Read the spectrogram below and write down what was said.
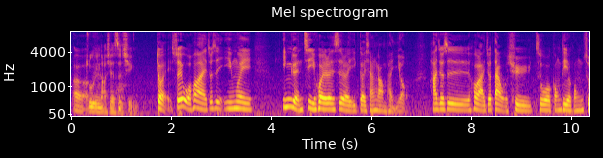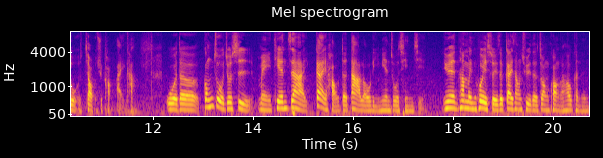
呃，注意哪些事情？对，所以我后来就是因为因缘际会认识了一个香港朋友，他就是后来就带我去做工地的工作，叫我去考白卡。我的工作就是每天在盖好的大楼里面做清洁，因为他们会随着盖上去的状况，然后可能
